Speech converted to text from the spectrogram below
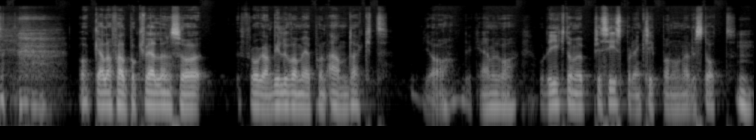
och i alla fall på kvällen så frågade han, vill du vara med på en andakt? Ja, det kan jag väl vara. Och då gick de upp precis på den klippan hon hade stått. Mm.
